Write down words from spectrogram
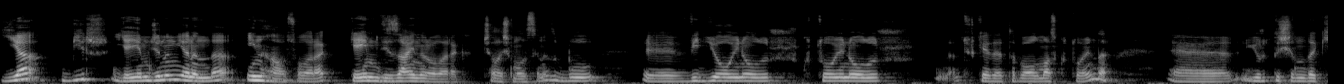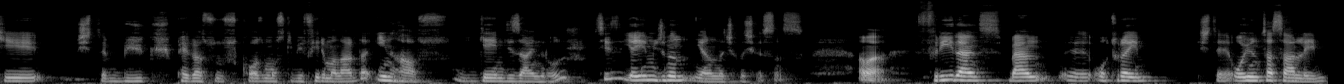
Ya bir yayımcının yanında in-house olarak, game designer olarak çalışmalısınız. Bu e, video oyunu olur, kutu oyunu olur. Türkiye'de tabi olmaz kutu oyunu da. E, yurt dışındaki işte büyük Pegasus, Cosmos gibi firmalarda in-house game designer olur. Siz yayımcının yanında çalışırsınız. Ama freelance ben e, oturayım, işte oyun tasarlayayım,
